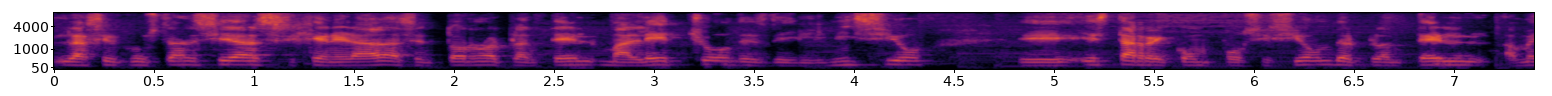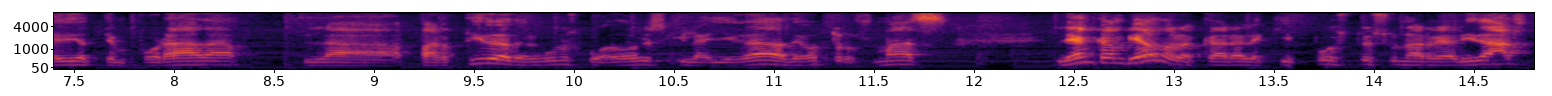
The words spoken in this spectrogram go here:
las circunstancias generadas en torno al plantel mal hecho desde el inicio, esta recomposición del plantel a media temporada, la partida de algunos jugadores y la llegada de otros más, le han cambiado la cara al equipo, esto es una realidad.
